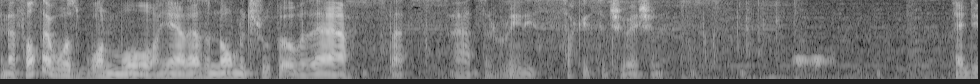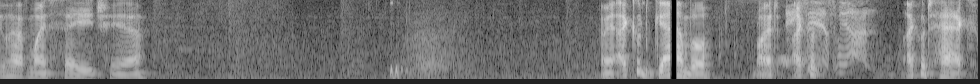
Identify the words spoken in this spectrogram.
And I thought there was one more. Yeah, there's a normal trooper over there. That's that's a really sucky situation. I do have my sage here. I mean, I could gamble, right? I could sehe es mir an. I could hack.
